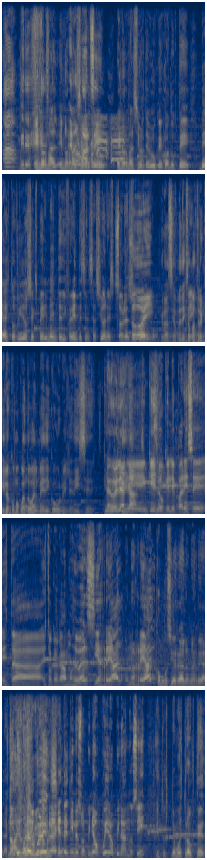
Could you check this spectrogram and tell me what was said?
Ah, mire. Es normal, es normal, Es normal, señor sí. TVU. Es normal, señor TVU, que cuando usted vea estos videos experimente diferentes sensaciones Sobre en su todo ahí. cuerpo. Gracias. Me deja Sí. más tranquilo es como cuando va al médico uno y le dice. que Me duele acá. Sí, ¿Qué es lo que le parece esta, esto que acabamos de ver? Si es real o no es real. ¿Cómo si es real o no es real? Aquí No, tengo no, la bueno, evidencia. pero la gente tiene su opinión, puede ir opinando, ¿sí? Esto es- Le muestro a usted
